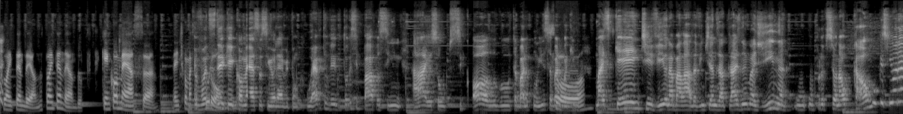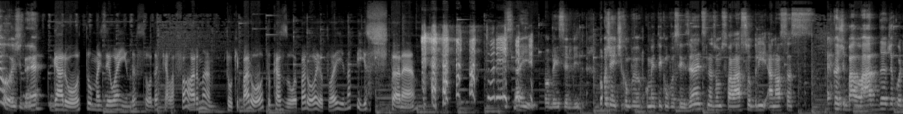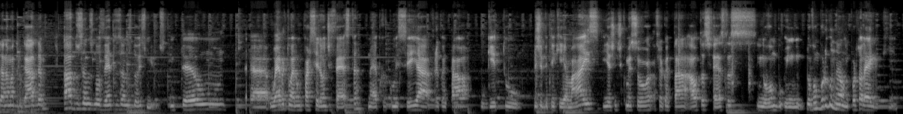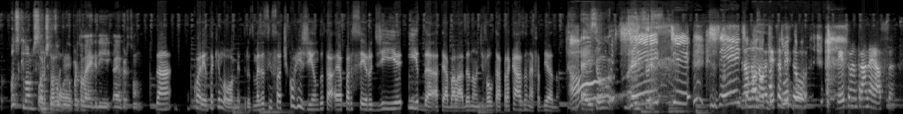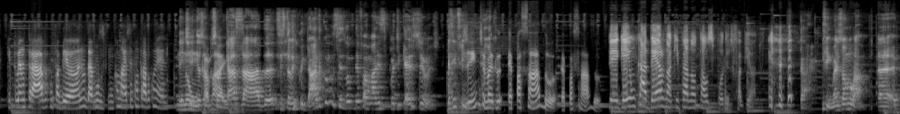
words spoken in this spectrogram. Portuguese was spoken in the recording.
tô entendendo, tô entendendo. Quem começa? A gente começa Eu vou por dizer onde? quem começa, o senhor Everton. O Everton veio com todo esse papo assim: ah, eu sou psicólogo, trabalho com isso, trabalho com aquilo. Mas quem te viu na balada 20 anos atrás não imagina o, o profissional calmo que o senhor é hoje, né? Garoto, mas eu ainda sou daquela forma. Tu que parou, tu casou e parou. Eu tô aí na pista, né? Adorei. Isso aí, tô bem servido. Bom, gente, como eu comentei com vocês antes, nós vamos falar sobre as nossas épocas de balada, de acordar na madrugada, lá dos anos 90 dos anos 2000. Então, uh, o Everton era um parceirão de festa. Na época eu comecei a frequentar o gueto LGBTQIA+, e a gente começou a frequentar altas festas em Novo Hamburgo, em Novo Hamburgo não, em Porto Alegre. Que... Quantos quilômetros Porto são de Novo Hamburgo Alegre. a Porto Alegre, Everton? Dá 40 quilômetros. Mas assim, só te corrigindo, tá? É parceiro de ida até a balada, não de voltar pra casa, né, Fabiano? Oh, É, isso é um- é gente! Gente, Não, não, não, deixa, deixa, tudo. eu, deixa eu entrar nessa. Que tu entrava com o Fabiano, dava uns, nunca mais se encontrava com ele. Gente, eu sou uma Nunca pessoa mais. casada. Vocês estão me cuidado como vocês vão me defamar nesse podcast hoje. Mas enfim. Gente, então- mas é passado. É passado. Peguei um caderno aqui pra anotar os podres do Fabiano. Tá. Enfim, mas vamos lá. É,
